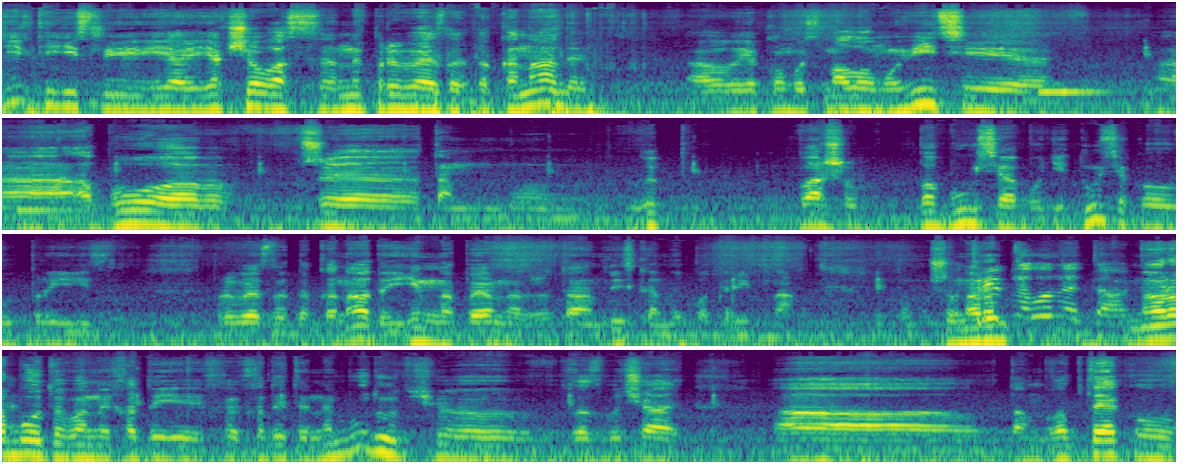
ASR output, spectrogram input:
Тільки якщо, якщо вас не привезли до Канади в якомусь малому віці, або вже там ну, ви, ваша бабуся або дідусь, якого ви приїздили, привезли до Канади, їм, напевно, вже та англійська не потрібна. Тому що на, роб- не так. на роботу вони ходи, ходити не будуть е, зазвичай. А там в аптеку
